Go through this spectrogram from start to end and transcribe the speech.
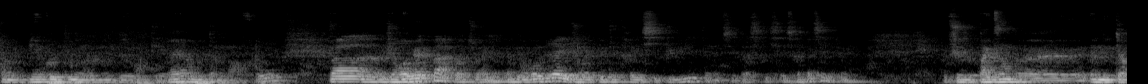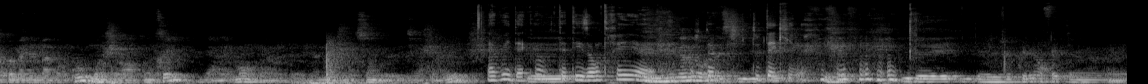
quand même bien connu dans le monde littéraire, notamment en faux pas, je regrette pas, quoi, tu vois, il n'y a pas de regret, j'aurais peut-être réussi plus vite, on ne sait pas ce qui se serait passé, tu vois. Je, par exemple, euh, un auteur comme Anema Banco, moi j'ai rencontré, dernièrement, on a, on a mangé ensemble dimanche dernier. Ah oui, d'accord, tu as tes entrées, euh, non, non, je tout taquine. il est, il je connais en fait euh,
